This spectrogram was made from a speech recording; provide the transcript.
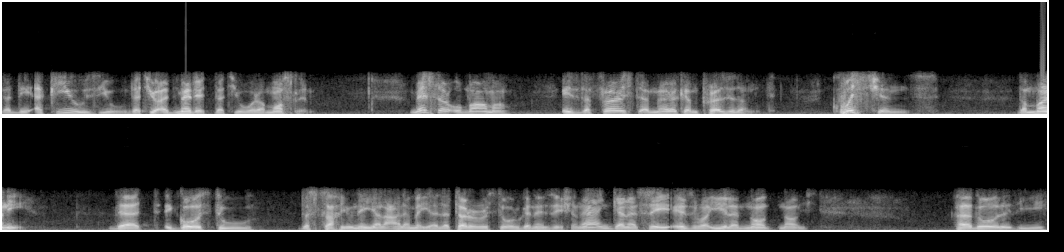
that they accuse you, that you admitted that you were a Muslim. Mr. Obama is the first American president questions the money that it goes to the Sahiyuniya al-Alamiya, the terrorist organization. I ain't gonna say Israel and not nice. هذول the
